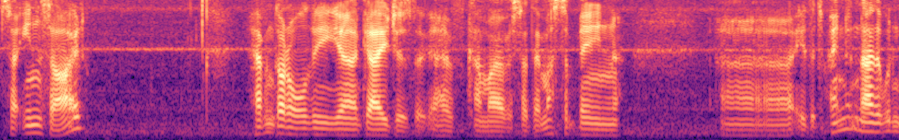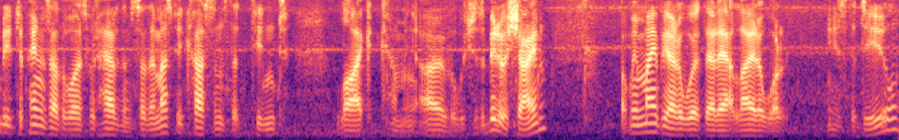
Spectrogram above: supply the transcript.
So inside haven't got all the uh, gauges that have come over. So there must have been uh, either dependent no there wouldn't be dependents otherwise would have them. So there must be customs that didn't like coming over which is a bit of a shame but we may be able to work that out later what is the deal.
